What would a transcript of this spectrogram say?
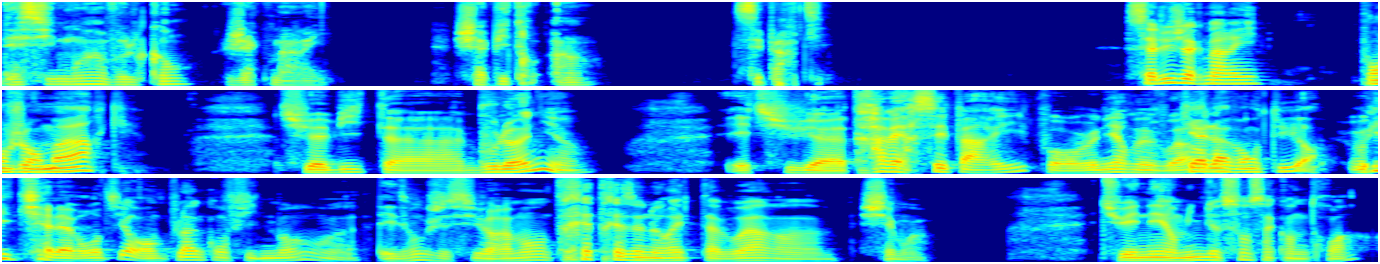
Dessine-moi un volcan, Jacques-Marie. Chapitre 1. C'est parti. Salut Jacques-Marie. Bonjour Marc. Tu habites à Boulogne et tu as traversé Paris pour venir me voir. Quelle aventure Oui, quelle aventure en plein confinement. Et donc je suis vraiment très très honoré de t'avoir euh, chez moi. Tu es né en 1953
